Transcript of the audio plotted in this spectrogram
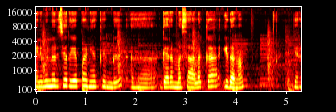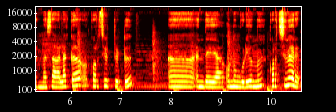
അതിന് മുന്നേ ഒരു ചെറിയ പണിയൊക്കെ ഉണ്ട്. ഗരം മസാല ഒക്കെ ഇടണം. ഗരം മസാല ഒക്കെ കുറച്ച് ഇട്ടിട്ട് എന്താ ചെയ്യുക ഒന്നും കൂടി ഒന്ന് കുറച്ച് നേരം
